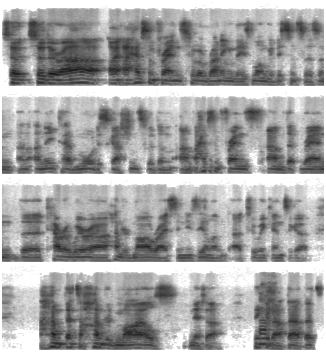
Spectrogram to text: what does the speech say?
so, so there are. I, I, have some friends who are running these longer distances, and, and I need to have more discussions with them. Um, I have some friends um, that ran the Tarawera 100 mile race in New Zealand uh, two weekends ago. Um, that's 100 miles, Netta. Think oh, about that. That's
